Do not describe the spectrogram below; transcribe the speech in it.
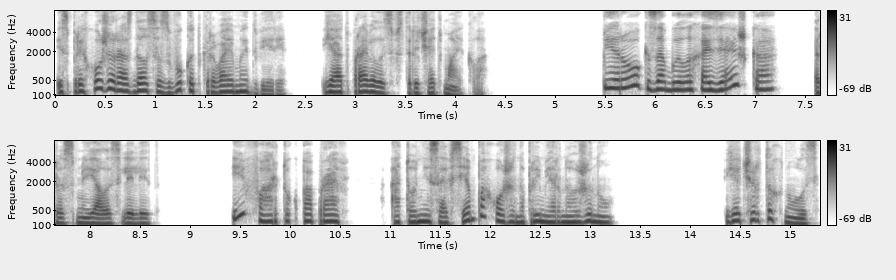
Из прихожей раздался звук открываемой двери. Я отправилась встречать Майкла. «Пирог забыла хозяюшка», — рассмеялась Лилит. И фартук поправь, а то не совсем похожа на примерную жену. Я чертыхнулась,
